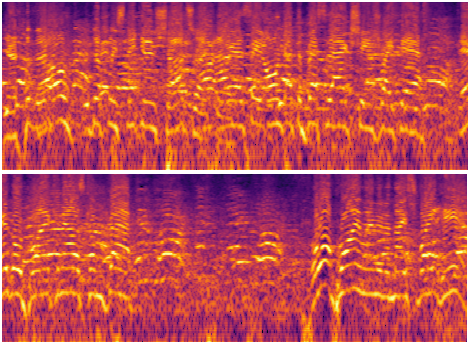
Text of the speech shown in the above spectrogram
Yeah, they're, No. they're definitely sneaking in shots right I, I gotta say, Owen got the best of that exchange right there. There goes Brian Canales coming back. Oh, Brian landed a nice right hand.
